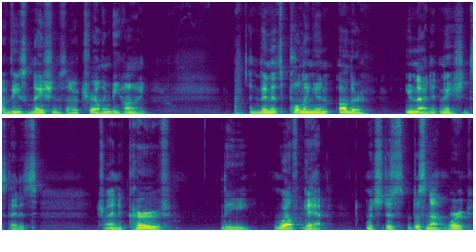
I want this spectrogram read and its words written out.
of these nations that are trailing behind. And then it's pulling in other United Nations that it's trying to curve the wealth gap, which just does not work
